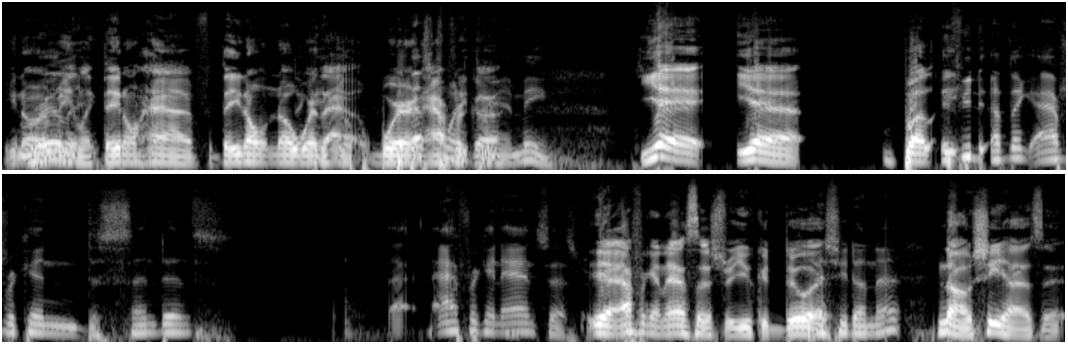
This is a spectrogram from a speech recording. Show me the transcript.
You know what I mean? Like they don't have, they don't know where that, where in Africa. me. Yeah, yeah, but If you, I think African descendants, African ancestry. yeah, African ancestry, you could do it. Has she done that? No, she hasn't.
